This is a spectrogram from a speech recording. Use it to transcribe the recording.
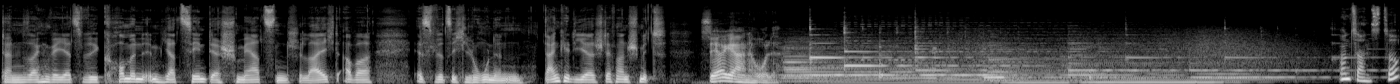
Dann sagen wir jetzt willkommen im Jahrzehnt der Schmerzen vielleicht, aber es wird sich lohnen. Danke dir, Stefan Schmidt. Sehr gerne, Ole. Und sonst so?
